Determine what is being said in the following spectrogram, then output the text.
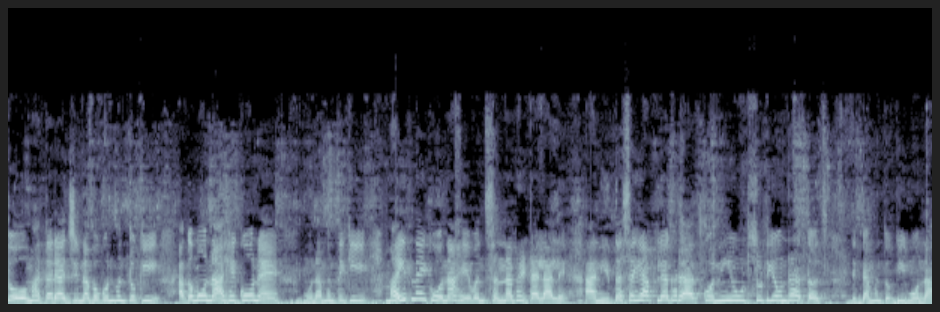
तो म्हाताऱ्या आजींना बघून म्हणतो की अगं मोना हे कोण आहे? मोना म्हणते की माहीत नाही कोण आहे वंसंना भेटायला आले. आणि तसंही आपल्या घरात कोणीही उठसूट येऊन राहतंच. दिप्या म्हणतो की मोना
